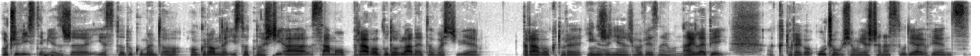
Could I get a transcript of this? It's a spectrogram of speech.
oczywistym jest, że jest to dokument o ogromnej istotności, a samo prawo budowlane to właściwie prawo, które inżynierowie znają najlepiej, którego uczą się jeszcze na studiach, więc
